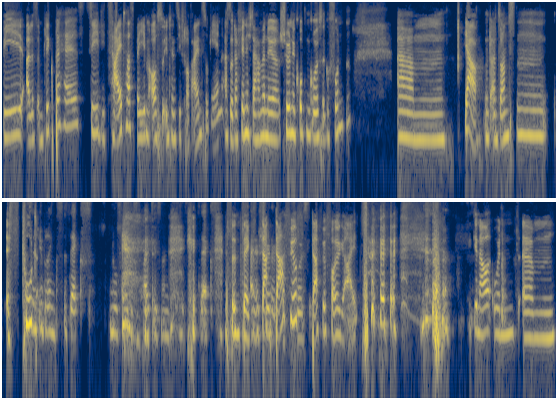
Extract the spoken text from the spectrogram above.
B alles im Blick behältst, C die Zeit hast, bei jedem auch so intensiv drauf einzugehen. Also da finde ich, da haben wir eine schöne Gruppengröße gefunden. Ähm, ja, und ansonsten, es tut. Es sind übrigens sechs. Nur falls ich es noch nicht sechs. Es sind sechs. Da, dafür, dafür Folge eins. genau, und ähm,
